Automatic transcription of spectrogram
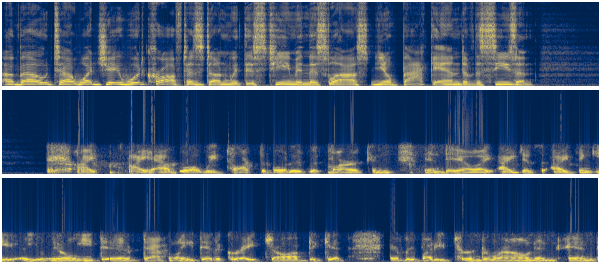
about uh, what Jay Woodcroft has done with this team in this last, you know, back end of the season. I I have. Well, we talked about it with Mark and and Dale. I, I just I think he you know he did, definitely did a great job to get everybody turned around and and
